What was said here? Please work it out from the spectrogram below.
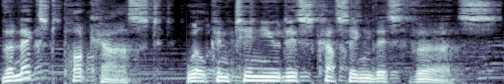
The next podcast will continue discussing this verse.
